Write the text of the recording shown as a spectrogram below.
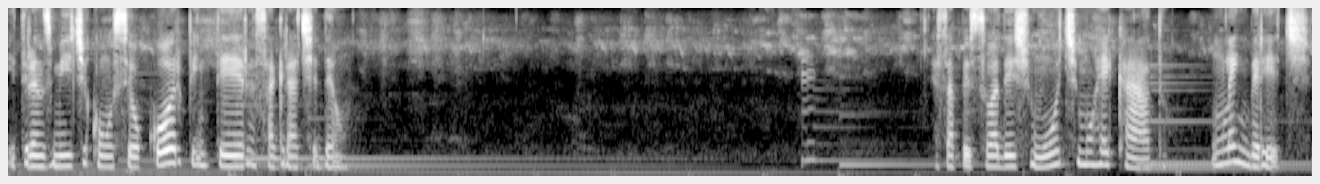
e transmite com o seu corpo inteiro essa gratidão. Essa pessoa deixa um último recado um lembrete.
